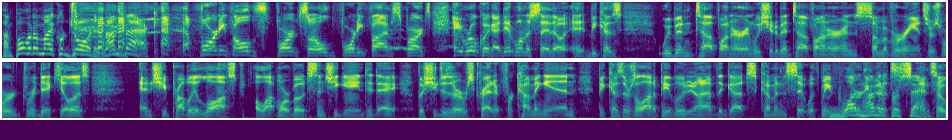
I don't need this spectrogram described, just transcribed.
I'm pulling a Michael Jordan. I'm back. 40 old sports old 45 Spartz hey real quick i did want to say though eh, because we've been tough on her and we should have been tough on her and some of her answers were ridiculous and she probably lost a lot more votes than she gained today but she deserves credit for coming in because there's a lot of people who do not have the guts to come in and sit with me for 30 minutes 100%. and so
